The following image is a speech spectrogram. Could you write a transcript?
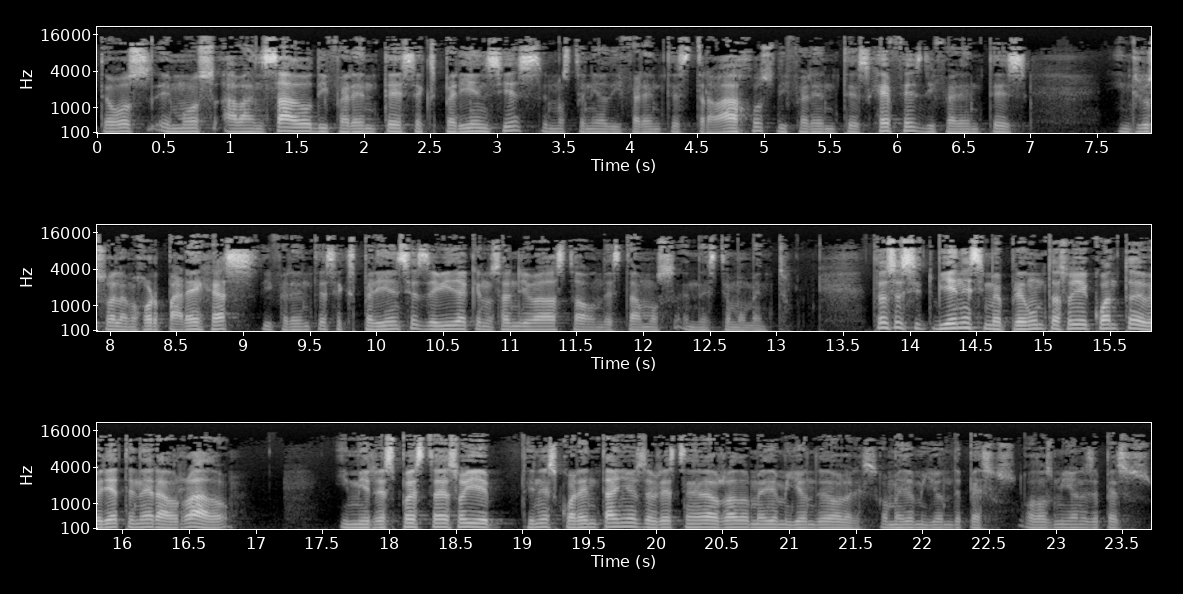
Todos hemos avanzado diferentes experiencias, hemos tenido diferentes trabajos, diferentes jefes, diferentes, incluso a lo mejor parejas, diferentes experiencias de vida que nos han llevado hasta donde estamos en este momento. Entonces, si vienes y me preguntas, oye, ¿cuánto debería tener ahorrado? Y mi respuesta es, oye, tienes 40 años, deberías tener ahorrado medio millón de dólares, o medio millón de pesos, o dos millones de pesos,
